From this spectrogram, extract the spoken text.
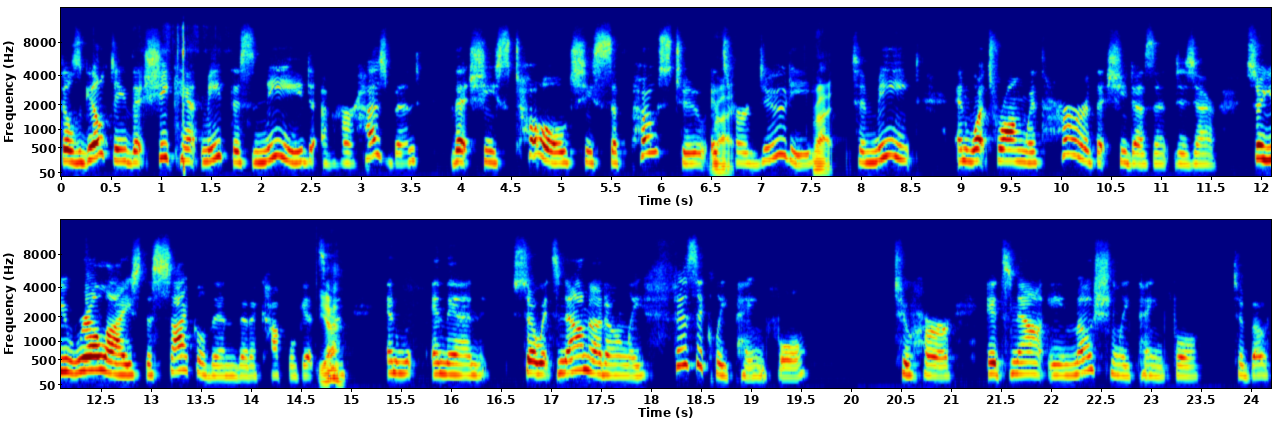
feels guilty that she can't meet this need of her husband that she's told she's supposed to it's Right. her duty right to meet and what's wrong with her that she doesn't desire. So you realize the cycle then that a couple gets Yeah. in. And and then so it's now not only physically painful to her it's now emotionally painful to both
